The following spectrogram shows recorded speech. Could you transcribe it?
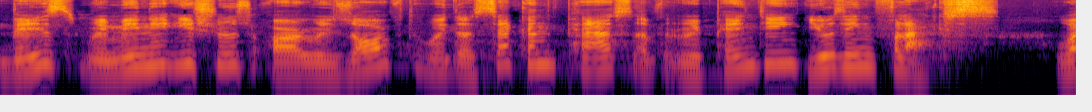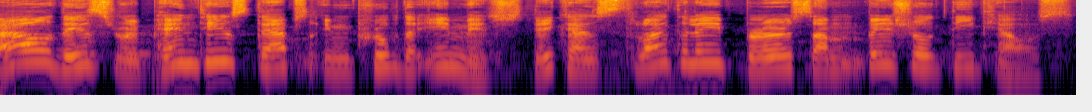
These remaining issues are resolved with the second pass of repainting using Flux. While these repainting steps improve the image, they can slightly blur some facial details.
